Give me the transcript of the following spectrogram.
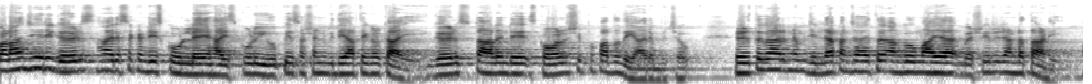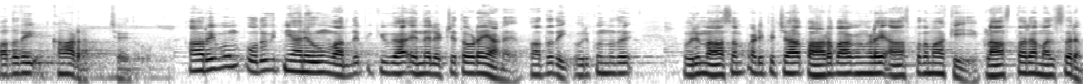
വളാഞ്ചേരി ഗേൾസ് ഹയർ സെക്കൻഡറി സ്കൂളിലെ high school U P session വിദ്യാർത്ഥികൾക്കായി ഗേൾസ് ടാലന്റ് സ്കോളർഷിപ്പ് പദ്ധതി ആരംഭിച്ചു. എഴുത്തുകാരനും ജില്ലാ പഞ്ചായത്ത് അംഗവുമായ ബഷീർ രണ്ടത്താണി പദ്ധതി ഉദ്ഘാടനം ചെയ്തു. അറിവും പൊതുവിജ്ഞാനവും വർദ്ധിപ്പിക്കുക എന്ന ലക്ഷ്യത്തോടെയാണ് പദ്ധതി ഒരുക്കുന്നത്. ഒരു മാസം പഠിപ്പിച്ച പാഠഭാഗങ്ങളെ ആസ്പദമാക്കി ക്ലാസ് തല മത്സരം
